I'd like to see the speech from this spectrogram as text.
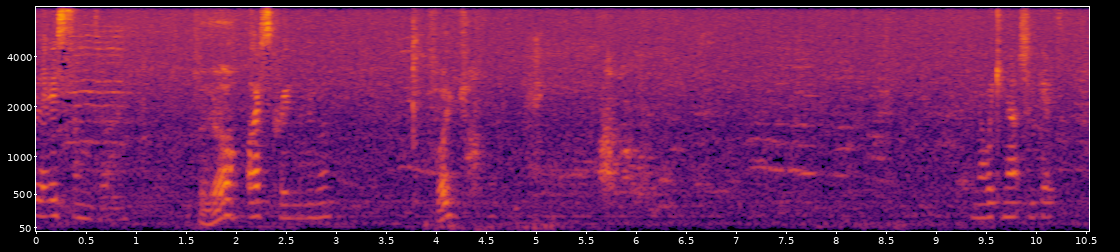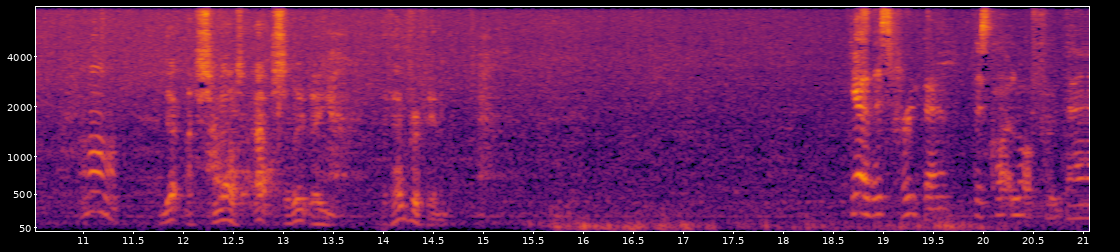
Well, it is summertime. There you are. Ice cream, anyone? Flake. Now we can actually get. Oh, Yeah, it smells absolutely of everything. yeah, there's fruit there. There's quite a lot of fruit there.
